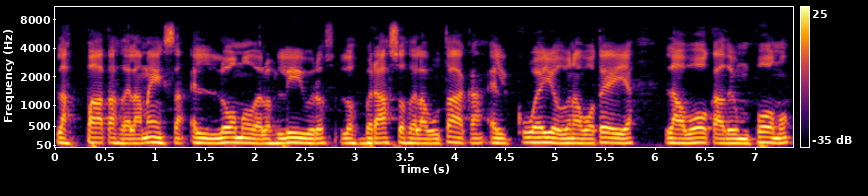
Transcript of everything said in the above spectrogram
las patas de la mesa, el lomo de los libros, los brazos de la butaca, el cuello de una botella, la boca de un pomo.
